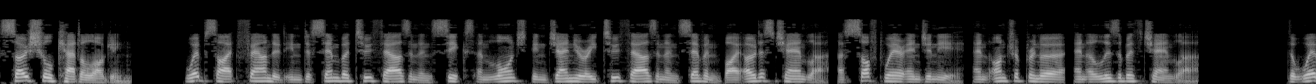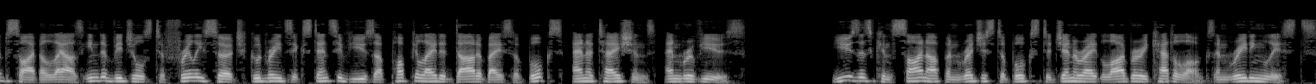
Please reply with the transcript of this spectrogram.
social cataloging Website founded in December 2006 and launched in January 2007 by Otis Chandler, a software engineer, and entrepreneur, and Elizabeth Chandler. The website allows individuals to freely search Goodreads' extensive user-populated database of books, annotations, and reviews. Users can sign up and register books to generate library catalogs and reading lists.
